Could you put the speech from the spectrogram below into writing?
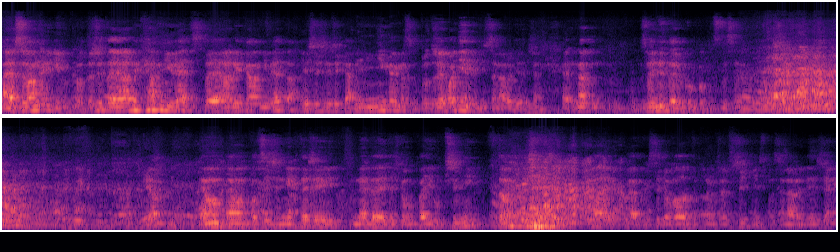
A já se vám nevidím, protože to je radikální věc, to je radikální věta. Ježíš říká, není nikdo, kdo se, protože hodně lidí se narodili, že? Na, zvedněte ruku, pokud jste se narodili. Jo. Já mám, já mám pocit, že někteří nebyli teď úplně upřímní v tom, že, že já bych si dovolil typnout, že všichni jsme se narodili ženy.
